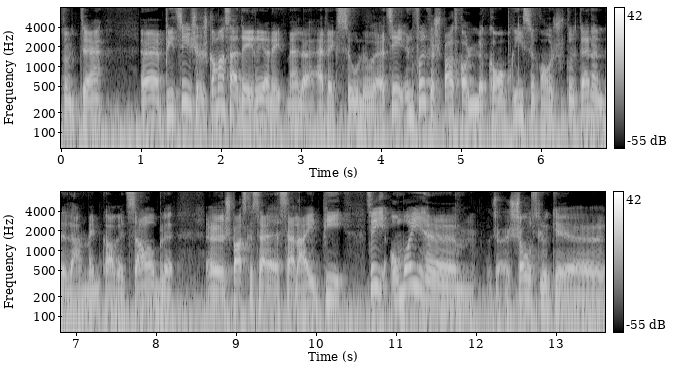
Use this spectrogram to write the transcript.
tout le temps. Puis tu sais, je, commence à adhérer honnêtement avec ça. Là. une fois que je pense qu'on l'a compris, ça qu'on joue tout le temps dans, le même carré de sable, euh, je pense que ça, ça l'aide. Puis, tu sais, au moins, euh, chose là, que,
